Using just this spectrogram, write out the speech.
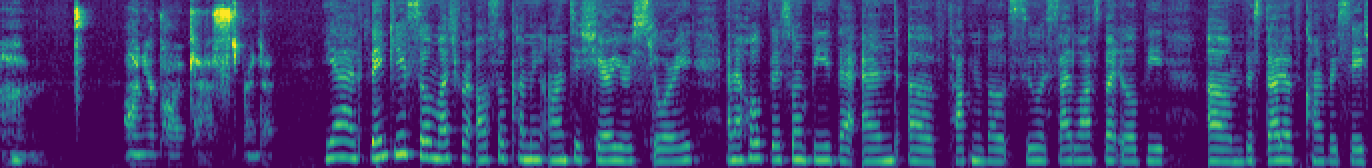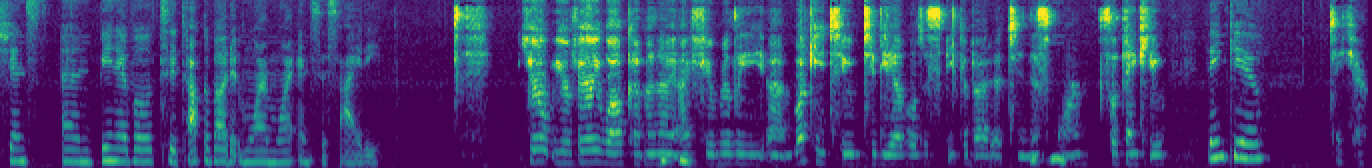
um, on your podcast, Brenda. Yeah, thank you so much for also coming on to share your story. And I hope this won't be the end of talking about suicide loss, but it'll be um, the start of conversations and being able to talk about it more and more in society. You're, you're very welcome, and mm-hmm. I, I, feel really uh, lucky to, to be able to speak about it in this mm-hmm. forum. So thank you. Thank you. Take care.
